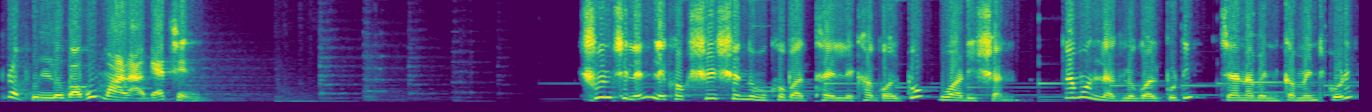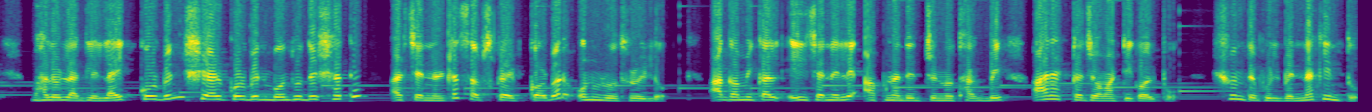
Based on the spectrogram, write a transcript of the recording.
প্রফুল্লবাবু মারা গেছেন। শুনছিলেন লেখক শীর্ষেন্দু মুখোপাধ্যায়ের লেখা গল্প ওয়ারিশান। কেমন লাগল গল্পটি? জানাবেন কমেন্ট করে। ভালো লাগলে লাইক করবেন, শেয়ার করবেন বন্ধুদের সাথে, আর চ্যানেলটা সাবস্ক্রাইব করবার অনুরোধ রইল। আগামীকাল এই চ্যানেলে আপনাদের জন্য থাকবে আর একটা জমাটি গল্প। শুনতে ভুলবেন না কিন্তু।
